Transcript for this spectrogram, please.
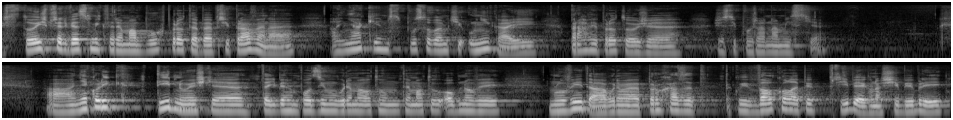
stojíš před věcmi, které má Bůh pro tebe připravené, ale nějakým způsobem ti unikají právě proto, že, že jsi pořád na místě. A několik týdnů ještě teď během podzimu budeme o tom tématu obnovy mluvit a budeme procházet takový velkolepý příběh v naší Biblii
